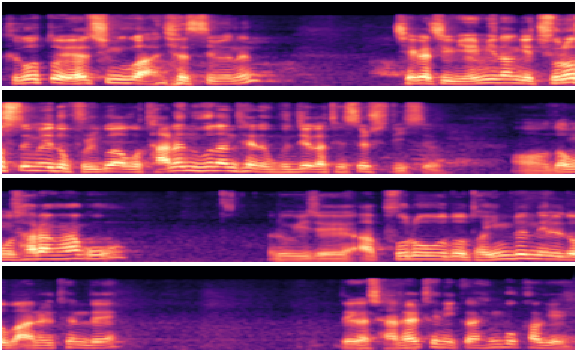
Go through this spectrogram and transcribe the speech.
그것도 여자친구가 아니었으면은 제가 지금 예민한 게 줄었음에도 불구하고 다른 분한테는 문제가 됐을 수도 있어요. 어, 너무 사랑하고 그리고 이제 앞으로도 더 힘든 일도 많을 텐데 내가 잘 할 테니까 행복하게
